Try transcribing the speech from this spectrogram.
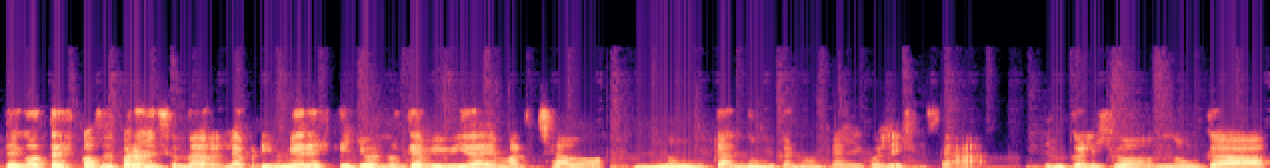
tengo tres cosas para mencionar. La primera es que yo nunca en mi vida he marchado, nunca, nunca, nunca en el colegio. O sea, en mi colegio nunca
